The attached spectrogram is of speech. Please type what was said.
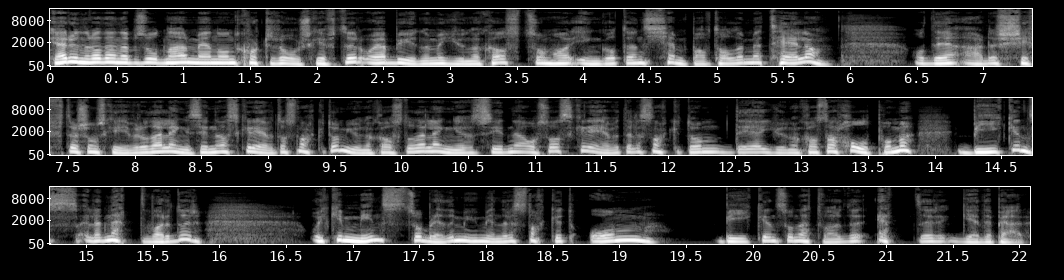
Jeg runder av denne episoden her med noen kortere overskrifter, og jeg begynner med Unacast, som har inngått en kjempeavtale med Telia. Og det er det Skifter som skriver. Og det er lenge siden jeg har skrevet og snakket om Unicast, og det er lenge siden jeg også har skrevet eller snakket om det Unicast har holdt på med, beacons, eller nettvarder. Og ikke minst så ble det mye mindre snakket om beacons og nettvarder etter GDPR.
